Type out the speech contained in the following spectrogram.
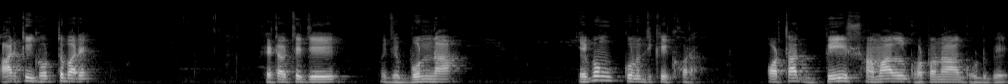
আর কি ঘটতে পারে? সেটা হচ্ছে যে, ওই যে বন্যা এবং কোনো দিকে খরা, অর্থাৎ বেসামাল ঘটনা ঘটবে।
